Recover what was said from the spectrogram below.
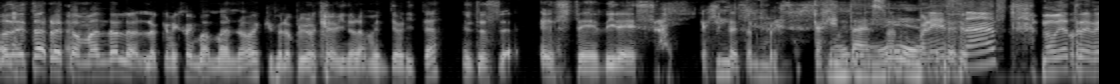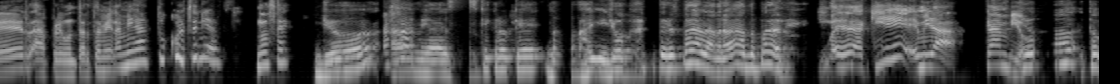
O sea, está retomando lo, lo que me dijo mi mamá, ¿no? Que fue lo primero que me vino a la mente ahorita. Entonces, este, diré esa. Cajita de sorpresas. Cajita de sorpresas. Me voy a atrever a preguntar también, amiga, ¿tú cuál serías? No sé. Yo, Ajá. ah, mira, es que creo que, no, ay, yo, pero es para ladrar, no para Eh, aquí, eh, mira, cambio. Yo,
